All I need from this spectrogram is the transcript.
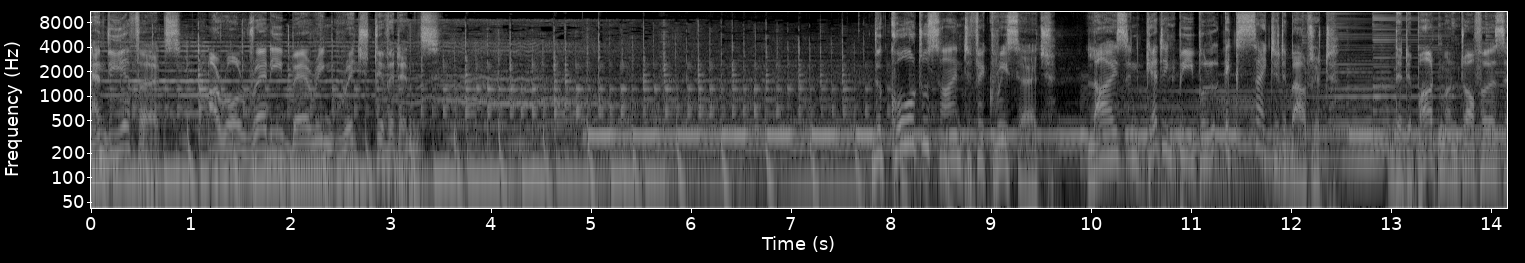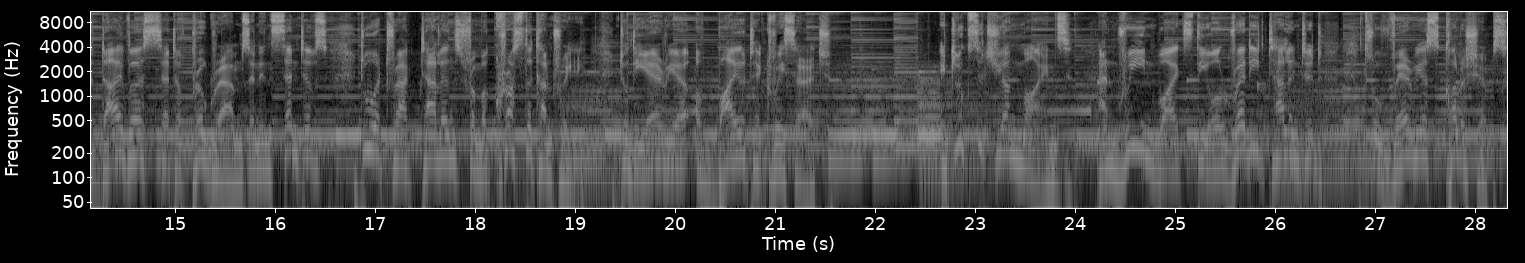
And the efforts are already bearing rich dividends. The core to scientific research lies in getting people excited about it. The department offers a diverse set of programs and incentives to attract talents from across the country to the area of biotech research. It looks at young minds and re-invites the already talented through various scholarships,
